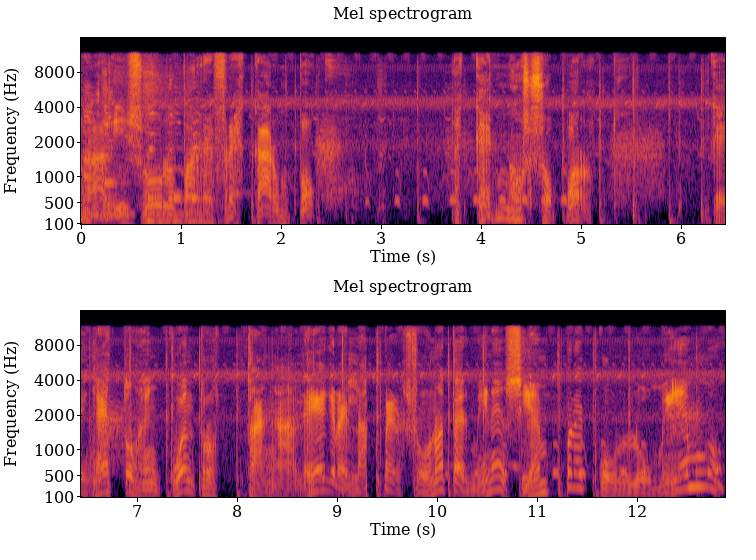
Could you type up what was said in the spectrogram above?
Salí solo para refrescar un poco. Es que no soporto que en estos encuentros tan alegres las personas terminen siempre con lo mismo.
